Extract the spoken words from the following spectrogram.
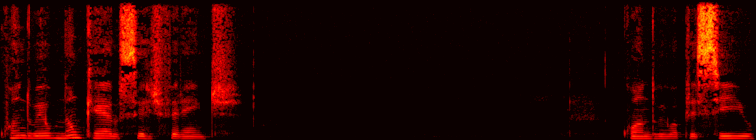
Quando eu não quero ser diferente, quando eu aprecio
